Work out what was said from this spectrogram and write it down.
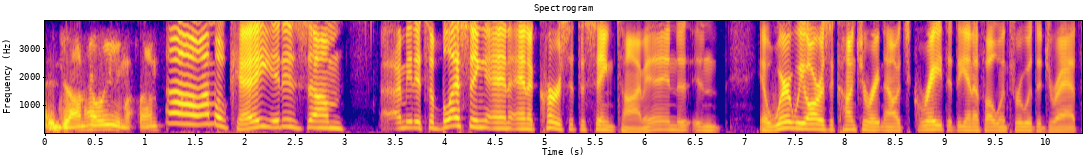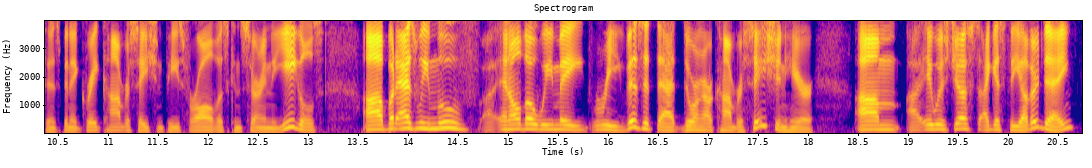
Hey, John. How are you, my friend? Oh, I'm okay. It is, um, I mean, it's a blessing and, and a curse at the same time. In, in you know, where we are as a country right now, it's great that the NFL went through with the draft, and it's been a great conversation piece for all of us concerning the Eagles. Uh, but as we move, uh, and although we may revisit that during our conversation here, um, uh, it was just, I guess, the other day –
